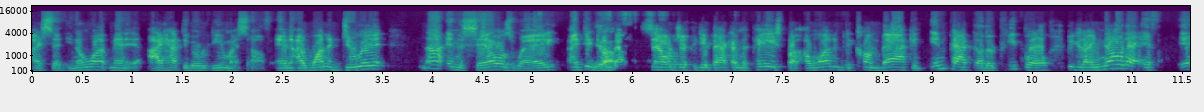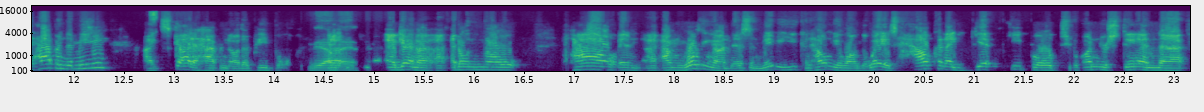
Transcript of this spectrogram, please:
I said, you know what, man, I have to go redeem myself. And I want to do it not in the sales way. I did yeah. come back to sell just to get back on the pace, but I wanted to come back and impact other people because I know that if it happened to me, it's got to happen to other people. Yeah. again, I, I don't know how, and I, I'm working on this, and maybe you can help me along the way. Is how can I get people to understand that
